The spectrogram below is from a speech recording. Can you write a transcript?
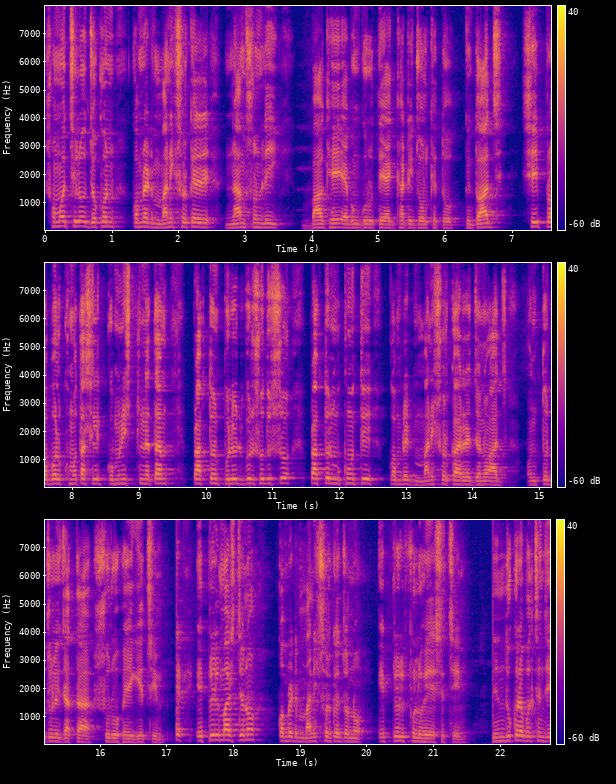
সময় ছিল যখন কমরেড মানিক সরকারের নাম শুনলেই বাঘে এবং গরুতে এক ঘাটে জল খেত। কিন্তু আজ সেই প্রবল ক্ষমতাশালী কমিউনিস্ট নেতা প্রাক্তন পুলিট ব্যুরো সদস্য, প্রাক্তন মুখ্যমন্ত্রী কমরেড মানিক সরকারের যেন আজ অন্তর্জলি যাত্রা শুরু হয়ে গিয়েছে। এপ্রিল মাস যেন কমরেড মানিক সরকারের জন্য এপ্রিল ফুল হয়ে এসেছে। নিন্দুকরা বলছেন যে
